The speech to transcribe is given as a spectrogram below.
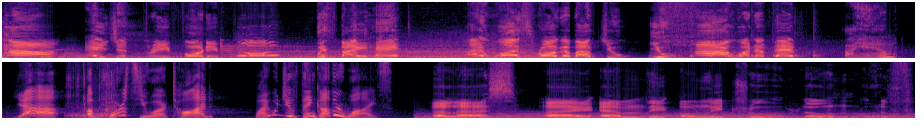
Ah, Agent 344? With my head? I was wrong about you. You are one of them. I am? Yeah, of course you are, Todd. Why would you think otherwise? Alas, I am the only true lone wolf.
